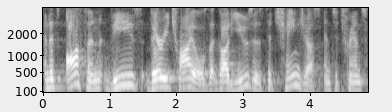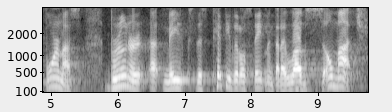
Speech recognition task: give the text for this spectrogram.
And it's often these very trials that God uses to change us and to transform us. Bruner uh, makes this pithy little statement that I love so much.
